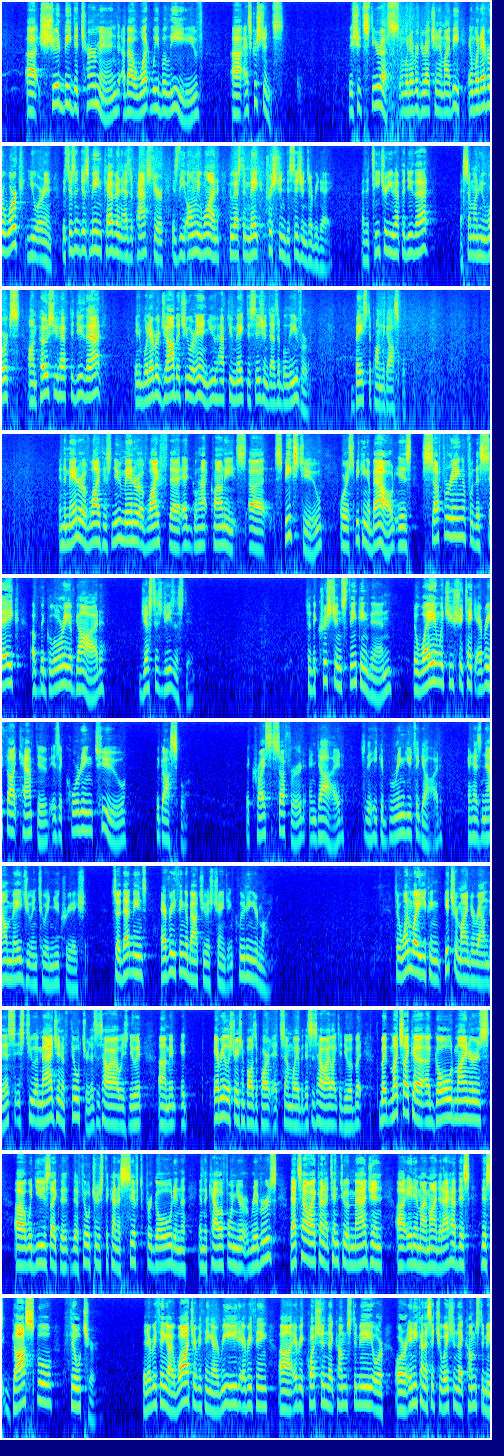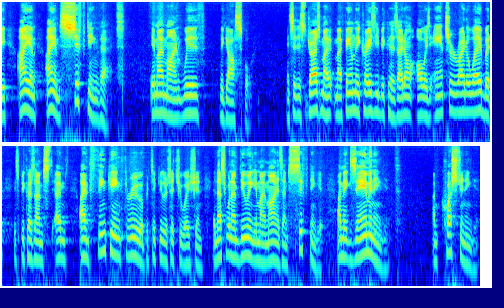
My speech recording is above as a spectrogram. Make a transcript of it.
uh, should be determined about what we believe uh, as Christians. They should steer us in whatever direction it might be, in whatever work you are in. This doesn't just mean Kevin, as a pastor, is the only one who has to make Christian decisions every day. As a teacher, you have to do that. As someone who works on posts, you have to do that. In whatever job that you are in, you have to make decisions as a believer based upon the gospel. And the manner of life, this new manner of life that Ed Clowney uh, speaks to, or is speaking about is suffering for the sake of the glory of God, just as Jesus did. So the Christian's thinking then, the way in which you should take every thought captive is according to the gospel. That Christ suffered and died so that he could bring you to God and has now made you into a new creation. So that means everything about you has changed, including your mind. So, one way you can get your mind around this is to imagine a filter. This is how I always do it. Um, it, it every illustration falls apart at some way, but this is how I like to do it. But, but much like a, a gold miners uh, would use like the, the filters to kind of sift for gold in the, in the California rivers, that's how I kind of tend to imagine uh, it in my mind, that I have this, this gospel filter that everything I watch, everything I read, everything, uh, every question that comes to me, or, or any kind of situation that comes to me, I am, I am sifting that in my mind with the gospel. And so this drives my, my family crazy because I don't always answer right away, but it's because I'm, I'm, I'm thinking through a particular situation. And that's what I'm doing in my mind is I'm sifting it. I'm examining it. I'm questioning it.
